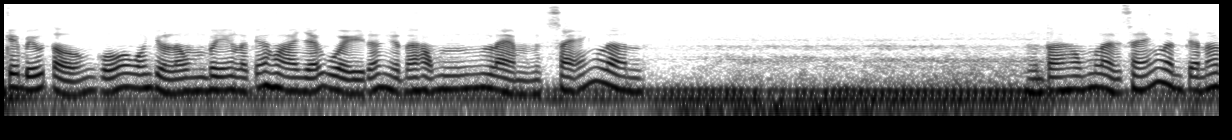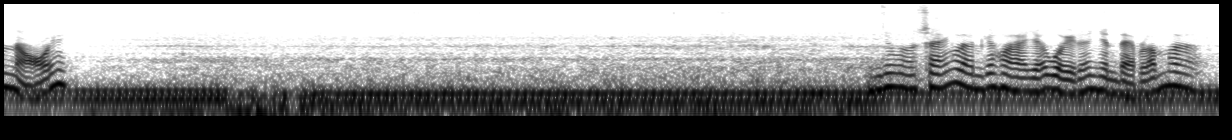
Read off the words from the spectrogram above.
cái biểu tượng của quảng trường Lâm Viên là cái hoa giả quỳ đó người ta không làm sáng lên. Người ta không làm sáng lên cho nó nổi. Nhưng mà sáng lên cái hoa giả quỳ đó nhìn đẹp lắm á.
